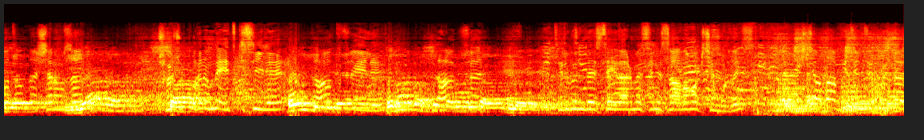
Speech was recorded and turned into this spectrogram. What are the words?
yarın çocukların da etkisiyle 17'de daha düzeyli, daha güzel bir tribün desteği vermesini sağlamak için buradayız. İnşallah bütün tribünler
